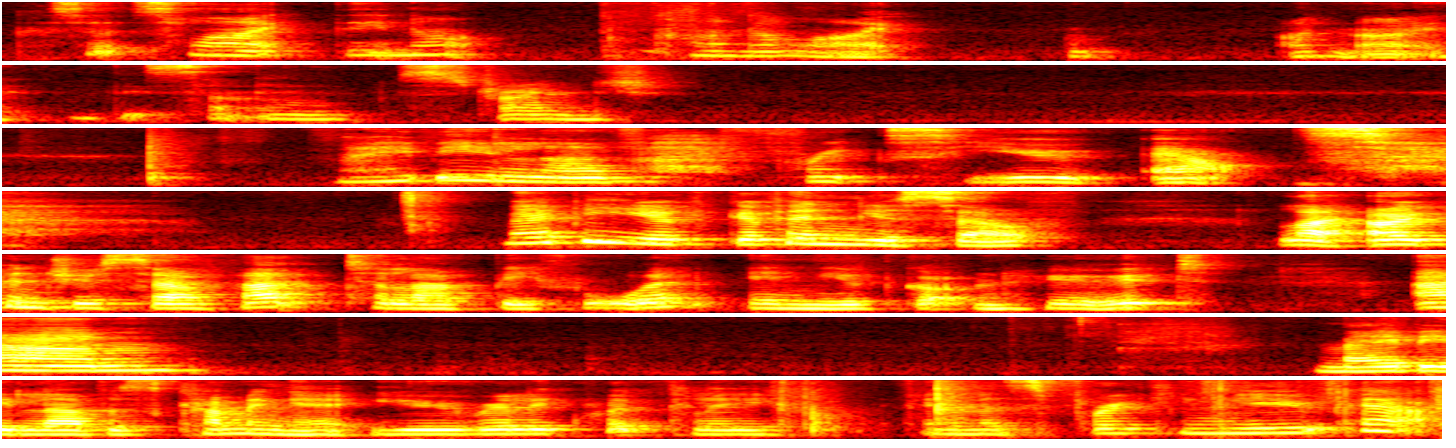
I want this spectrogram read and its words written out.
Because it's like they're not kind of like, I don't know, there's something strange. Maybe love freaks you out. Maybe you've given yourself, like opened yourself up to love before and you've gotten hurt. Um, maybe love is coming at you really quickly and it's freaking you out.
